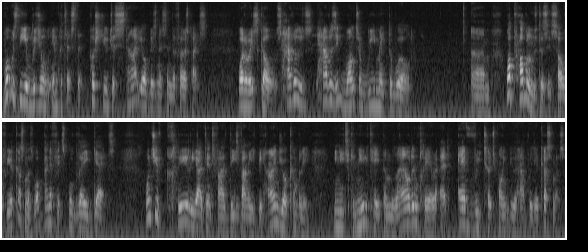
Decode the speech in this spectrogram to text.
What was the original impetus that pushed you to start your business in the first place? What are its goals? How does, how does it want to remake the world? Um, what problems does it solve for your customers? What benefits will they get? Once you've clearly identified these values behind your company, you need to communicate them loud and clear at every touch point you have with your customers.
